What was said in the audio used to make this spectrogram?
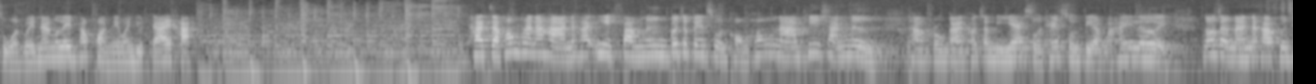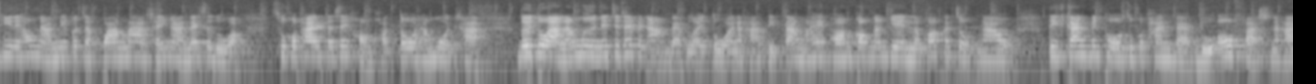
สวนไว้นั่งเล่นพักผ่อนในวันหยุดได้ค่ะ ถัดจากห้องทานอาหารนะคะ อีกฝั่งหนึ่งก็จะเป็นส่วนของห้องน้ำที่ชั้นหนึ่งทางโครงการเขาจะมีแยกส่วนแห้งส่วนเปียกมาให้เลย นอกจากนั้นนะคะ พื้นที่ในห้องน้ำเนี่ยก็จะกว้างมากใช้งานได้สะดวก สุขภัณฑ์จะใช้ของคอตโต้ทั้งหมดค่ะ โดยตัวอ่างล้างมือเนี่ยจะได้เป็นอ่างแบบลอยตัวนะคะ ติดตั้งมาให้พร้อมก๊อกน้ำเย็นแล้วก็กระจกเงา ติดกันเป็นโถสุขภัณฑ์แบบ Dual Flush นะคะ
